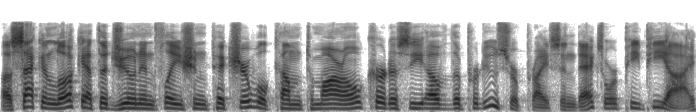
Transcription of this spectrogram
A second look at the June inflation picture will come tomorrow, courtesy of the Producer Price Index, or PPI,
